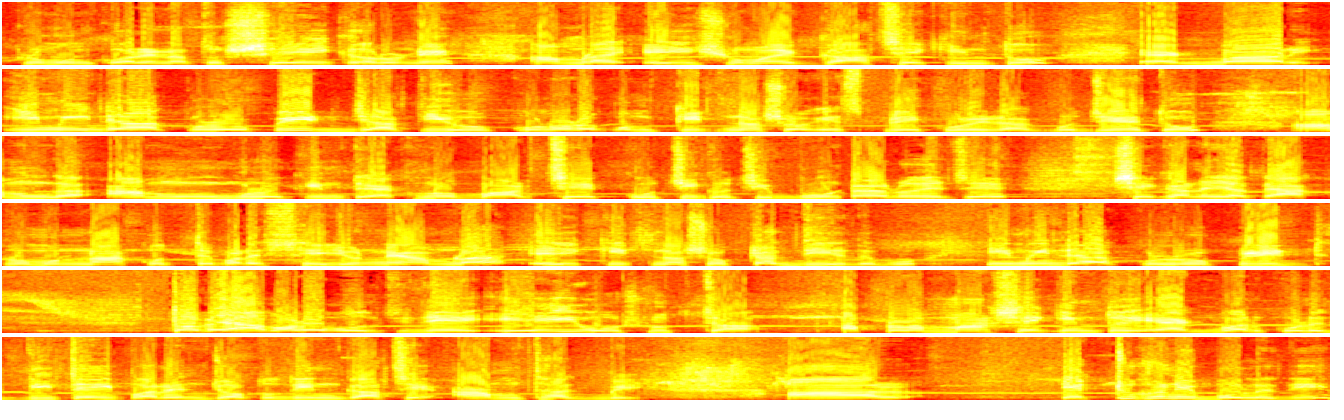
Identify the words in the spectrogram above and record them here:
আক্রমণ করে না। তো সেই কারণে আমরা এই সময় গাছে কিন্তু একবার ইমিডাক্লোপিড জাতীয় কোনো রকম কীটনাশক স্প্রে করে রাখব। যেহেতু আম আমগুলো কিন্তু এখনও বাড়ছে, কচি কচি বোঁটা রয়েছে, সেখানে যাতে আক্রমণ না করতে পারে, সেই জন্য আমরা এই কীটনাশকটা দিয়ে দেবো ইমিডাক্লোপিড তবে আবারও বলছি যে এই ওষুধটা আপনারা মাসে কিন্তু একবার করে দিতেই পারেন যতদিন গাছে আম থাকবে। আর একটুখানি বলে দিই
